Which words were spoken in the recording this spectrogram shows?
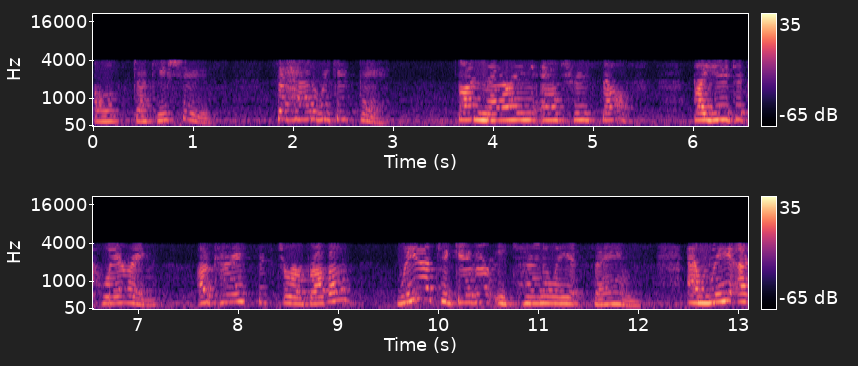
old stuck issues. So, how do we get there? By marrying our true self, by you declaring, okay, sister or brother, we are together eternally, it seems. And we are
